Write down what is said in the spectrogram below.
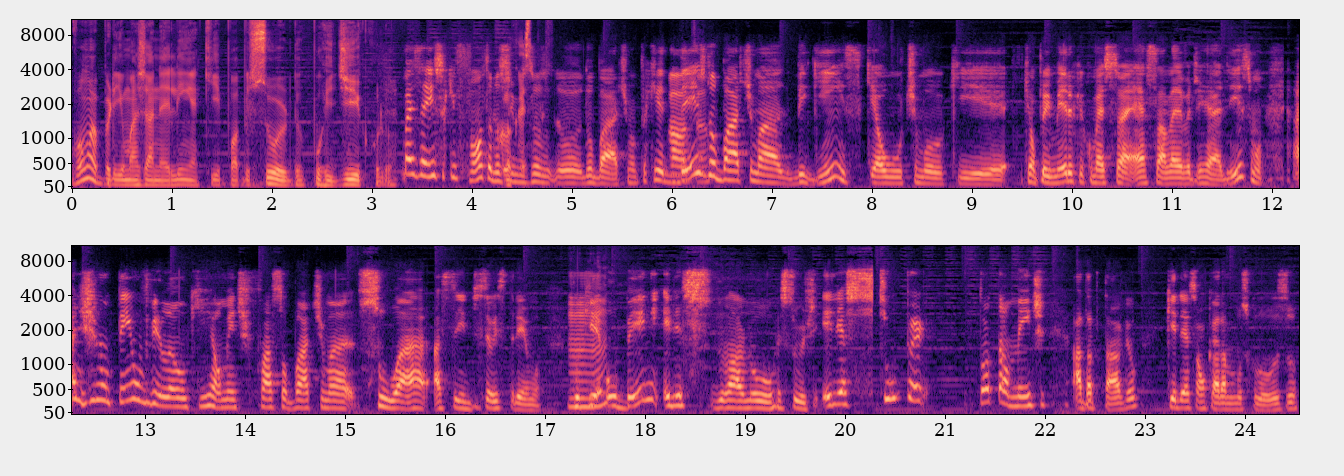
Vamos abrir uma janelinha aqui pro absurdo, pro ridículo. Mas é isso que falta nos filmes do, do, do Batman, porque Falta. desde o Batman Begins, que é o último que. que é o primeiro que começa essa leva de realismo, a gente não tem um vilão que realmente faça o Batman suar assim de seu extremo. Porque Uhum. o Bane, ele é lá no Ressurge, ele é super totalmente adaptável, que ele é só um cara musculoso.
